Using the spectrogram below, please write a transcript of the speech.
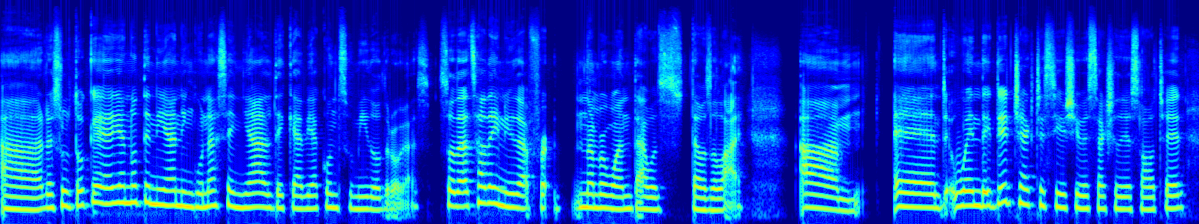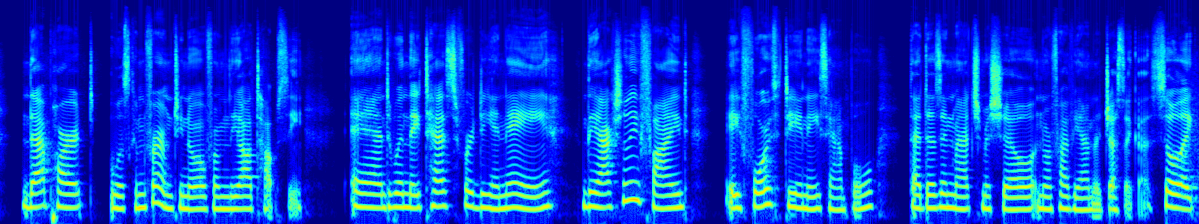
ah, resultó que ella no tenía ninguna señal de que había consumido drogas. So that's how they knew that for number one, that was that was a lie. Um, and when they did check to see if she was sexually assaulted, that part was confirmed, you know, from the autopsy. And when they test for DNA, they actually find a fourth DNA sample that doesn't match Michelle nor Fabian or Jessica. So like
